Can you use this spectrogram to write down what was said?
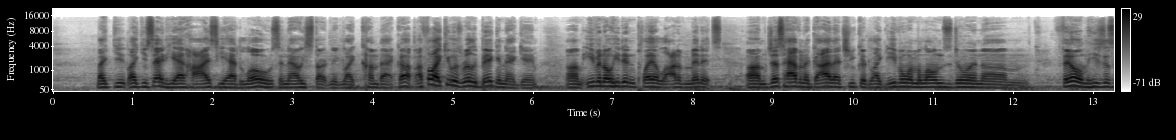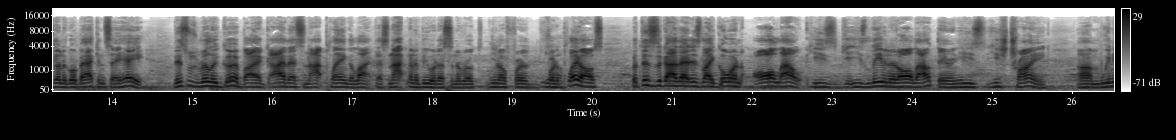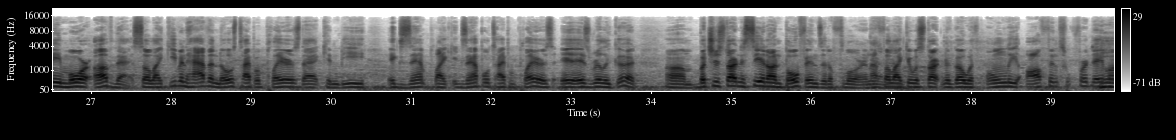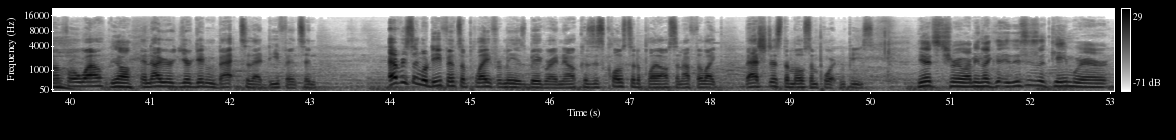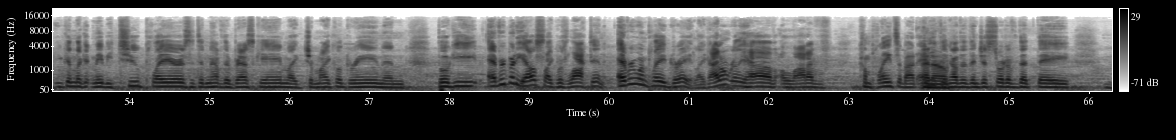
like you like you said, he had highs, he had lows, and now he's starting to like come back up. I feel like he was really big in that game, um, even though he didn't play a lot of minutes. Um, just having a guy that you could like, even when Malone's doing um, film, he's just gonna go back and say, "Hey, this was really good by a guy that's not playing a lot, that's not gonna be with us in the road, you know, for for the playoffs." But this is a guy that is like going all out. He's he's leaving it all out there, and he's he's trying. Um, we need more of that. So like even having those type of players that can be exempt, like example type of players, is, really good. Um, but you're starting to see it on both ends of the floor, and I feel like it was starting to go with only offense for Davon for a while. Yeah. and now you're you're getting back to that defense, and every single defensive play for me is big right now because it's close to the playoffs, and I feel like that's just the most important piece. Yeah, it's true. I mean, like this is a game where you can look at maybe two players that didn't have their best game, like JaMychal Green and Boogie. Everybody else like was locked in. Everyone played great. Like I don't really have a lot of complaints about anything other than just sort of that they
